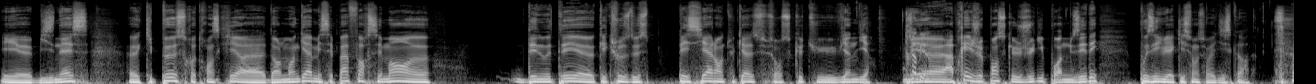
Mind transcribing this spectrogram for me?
et euh, business, qui peut se retranscrire dans le manga, mais c'est pas forcément dénoter quelque chose de spécial en tout cas sur ce que tu viens de dire. Très Mais, bien. euh, après, je pense que Julie pourra nous aider. Posez-lui la question sur le Discord.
